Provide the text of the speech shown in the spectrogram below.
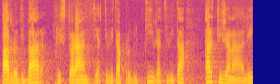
Parlo di bar, ristoranti, attività produttive, attività artigianali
